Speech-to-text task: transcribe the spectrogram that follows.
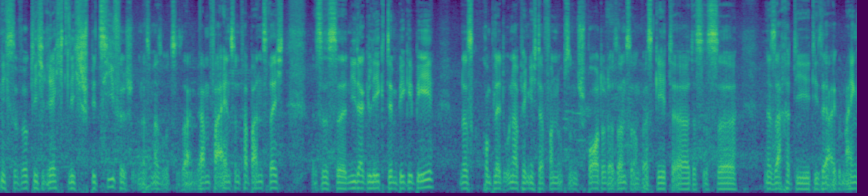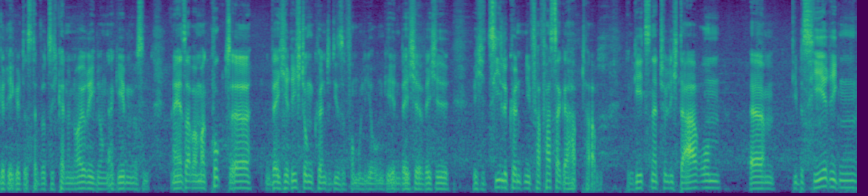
nicht so wirklich rechtlich spezifisch, um das mal so zu sagen. Wir haben Vereins- und Verbandsrecht, das ist äh, niedergelegt im BGB und das ist komplett unabhängig davon, ob es um Sport oder sonst irgendwas geht. Äh, das ist äh, eine Sache, die, die sehr allgemein geregelt ist. Da wird sich keine Neuregelung ergeben müssen. Wenn man jetzt aber mal guckt, äh, in welche Richtung könnte diese Formulierung gehen, welche, welche, welche Ziele könnten die Verfasser gehabt haben, dann geht es natürlich darum, ähm, die bisherigen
